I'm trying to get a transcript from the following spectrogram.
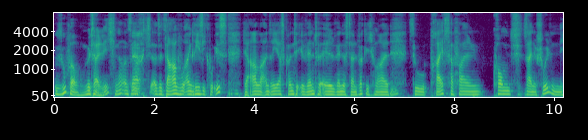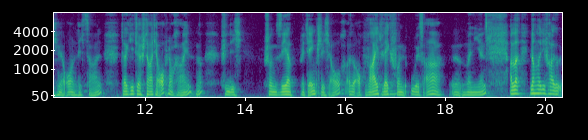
super mütterlich ne, und sagt, also da, wo ein Risiko ist, der arme Andreas könnte eventuell, wenn es dann wirklich mal zu Preisverfallen kommt, seine Schulden nicht mehr ordentlich zahlen. Da geht der Staat ja auch noch rein, ne, finde ich schon sehr bedenklich auch, also auch weit weg von USA-Manieren. Aber nochmal die Frage,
